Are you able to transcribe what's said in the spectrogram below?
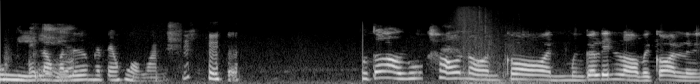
พรุ่งนี้เรามาเริ่มกันแต่หัววัน กูต้องเอาลูกเข้านอนก่อน มึงก็เล่นรอไปก่อนเลย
